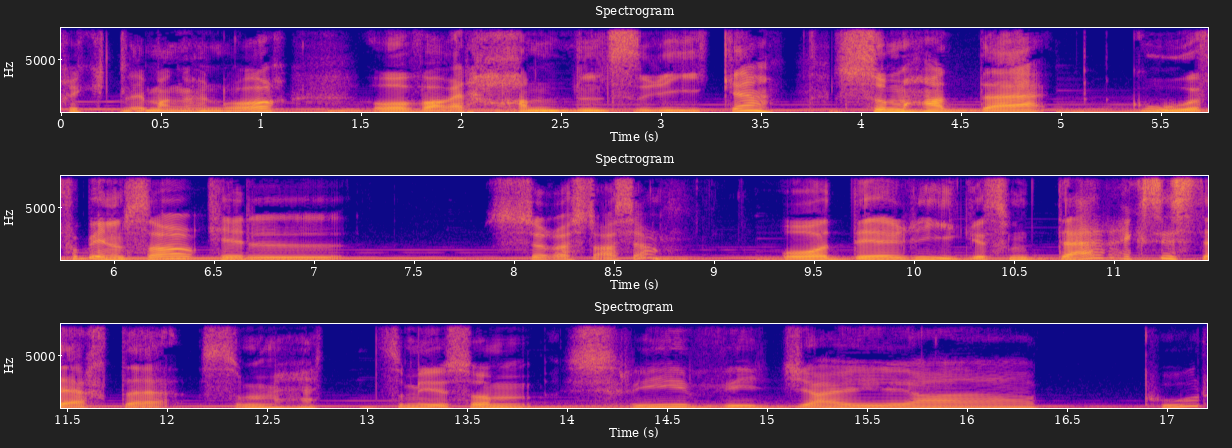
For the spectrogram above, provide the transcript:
fryktelig mange hundre år. Og var et handelsrike som hadde gode forbindelser til Sørøst-Asia. Og det riket som der eksisterte, som het så mye som Srivijayapur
